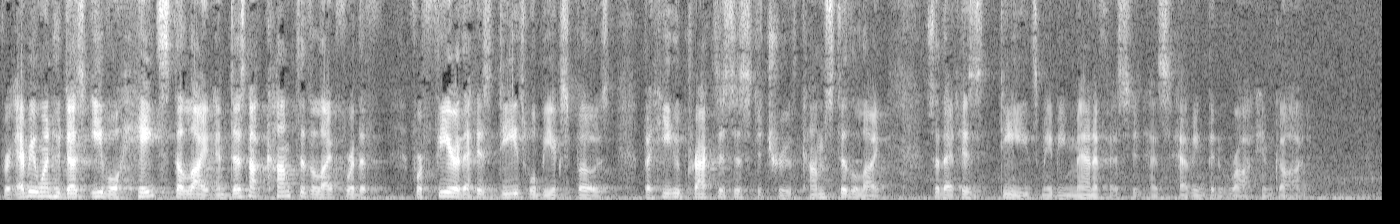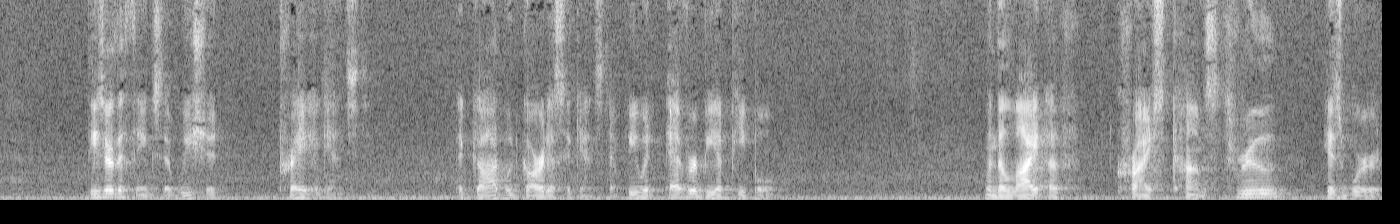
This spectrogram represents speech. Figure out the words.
For everyone who does evil hates the light and does not come to the light for, the, for fear that his deeds will be exposed. But he who practices the truth comes to the light so that his deeds may be manifested as having been wrought in God. These are the things that we should pray against, that God would guard us against, that we would ever be a people when the light of Christ comes through his word,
